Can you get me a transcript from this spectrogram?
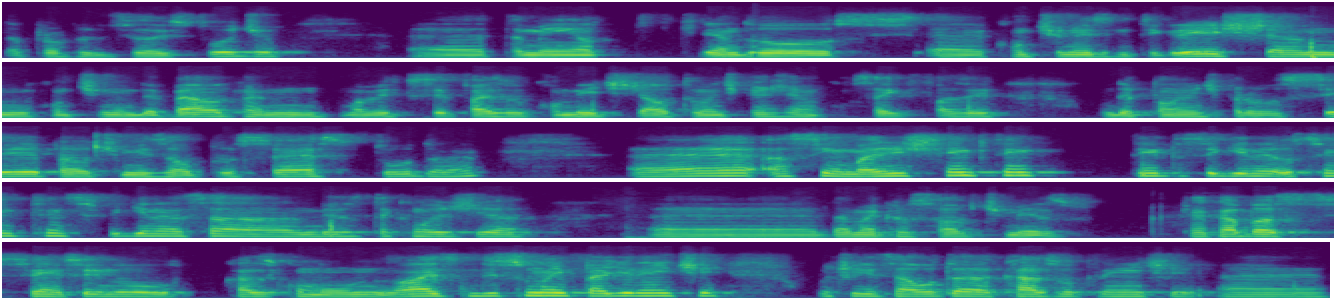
da própria Visual Studio, é, também criando é, continuous integration, continuous development, uma vez que você faz o commit, já automaticamente já consegue fazer um deployment para você, para otimizar o processo, tudo, né? É, assim, mas a gente sempre tem, tenta seguir, eu sempre tento seguir nessa mesma tecnologia é, da Microsoft mesmo, que acaba sendo, sendo caso comum, mas isso não impede a gente utilizar outra caso o cliente é,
